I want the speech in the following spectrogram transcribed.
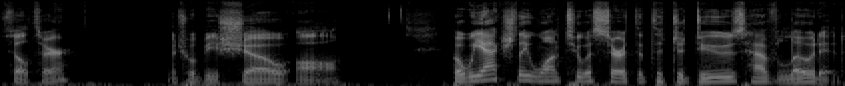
filter, which will be show all. But we actually want to assert that the to-dos have loaded.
